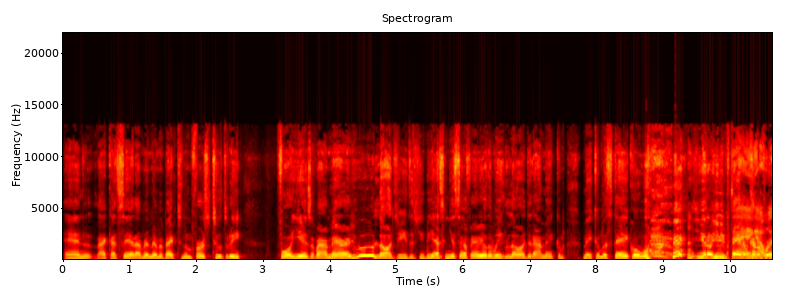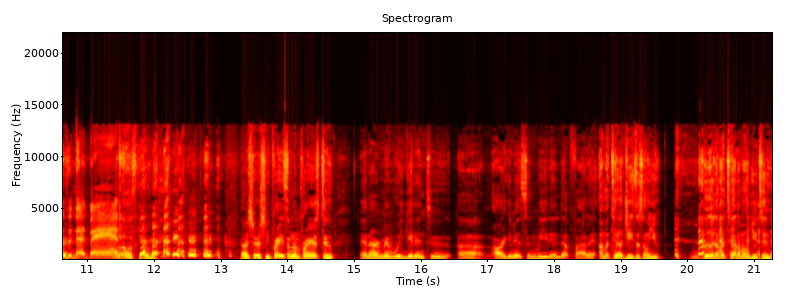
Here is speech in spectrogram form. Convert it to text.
And like I said, I remember back to them first two, three, four years of our marriage. Woo, Lord Jesus, you be asking yourself every other week, Lord, did I make a, make a mistake or what? you know, you be praying Dang, kind of I wasn't that bad. Oh, excuse me. I'm sure she prayed some of them prayers too. And I remember we get into uh, arguments and we'd end up finally, I'm going to tell Jesus on you. Good, I'm to tell him on you too.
